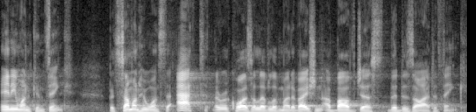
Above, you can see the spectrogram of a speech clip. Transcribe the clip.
Anyone can think. But someone who wants to act, that requires a level of motivation above just the desire to think.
